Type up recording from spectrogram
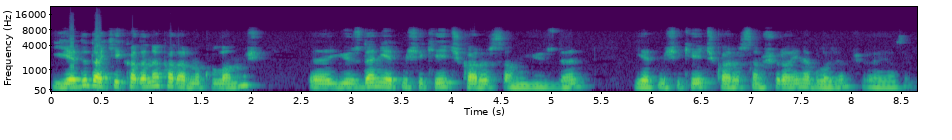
7 dakikada ne kadarını kullanmış? E, yüzden 72'yi çıkarırsam yüzden 72'yi çıkarırsam şurayı ne bulacağım? Şuraya yazayım.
